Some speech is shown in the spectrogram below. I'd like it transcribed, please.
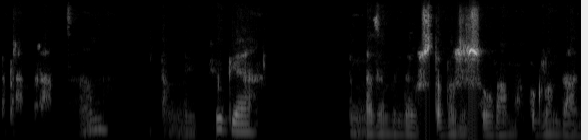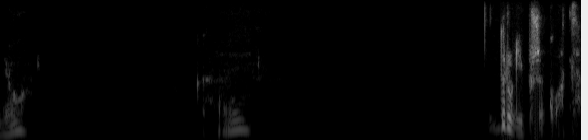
Dobra, wracam. Klikam na YouTubie. Tym razem będę już towarzyszył Wam w oglądaniu. Okej. Drugi przykład.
